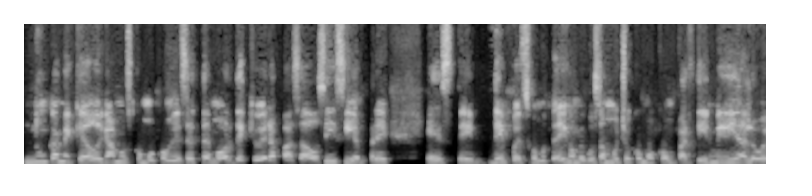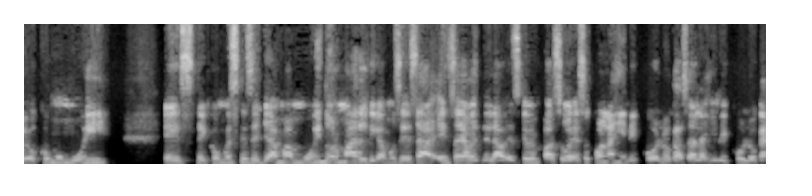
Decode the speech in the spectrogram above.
nunca me quedo, digamos, como con ese temor de que hubiera pasado, sí, siempre, este, pues como te digo, me gusta mucho como compartir mi vida, lo veo como muy, este, ¿cómo es que se llama? Muy normal, digamos, esa, esa, la vez que me pasó eso con la ginecóloga, o sea, la ginecóloga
